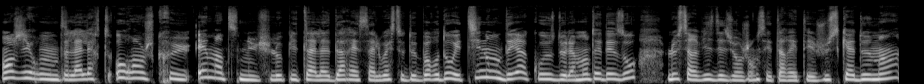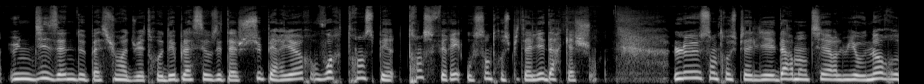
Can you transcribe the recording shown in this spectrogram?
En Gironde, l'alerte orange crue est maintenue. L'hôpital d'Arès à l'ouest de Bordeaux est inondé à cause de la montée des eaux. Le service des urgences est arrêté jusqu'à demain. Une dizaine de patients a dû être déplacés aux étages supérieurs, voire transférés au centre hospitalier d'Arcachon. Le centre hospitalier d'Armentières, lui, au nord,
